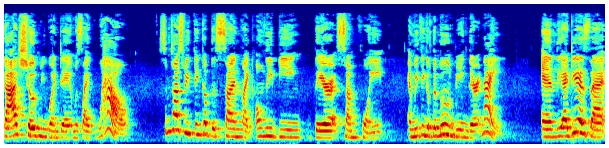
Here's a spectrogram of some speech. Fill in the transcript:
God showed me one day and was like, "Wow, sometimes we think of the sun like only being there at some point and we think of the moon being there at night." And the idea is that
